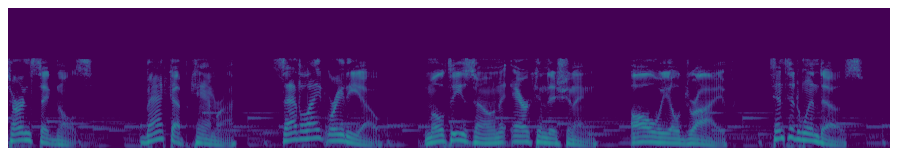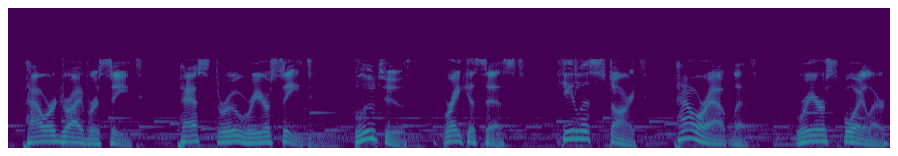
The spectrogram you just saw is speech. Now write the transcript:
turn signals, backup camera, satellite radio, multi-zone air conditioning, all-wheel drive, tinted windows, power driver seat, pass-through rear seat, Bluetooth, brake assist, keyless start, power outlet, rear spoiler,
